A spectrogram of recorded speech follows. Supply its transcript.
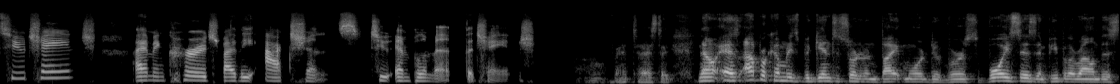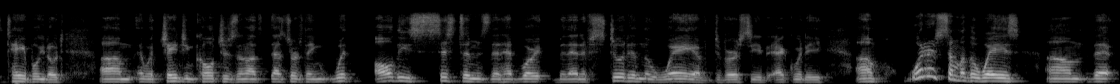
to change. I'm encouraged by the actions to implement the change. Fantastic. Now, as opera companies begin to sort of invite more diverse voices and people around this table, you know, um, with changing cultures and that sort of thing, with all these systems that have that have stood in the way of diversity and equity, um, what are some of the ways um, that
